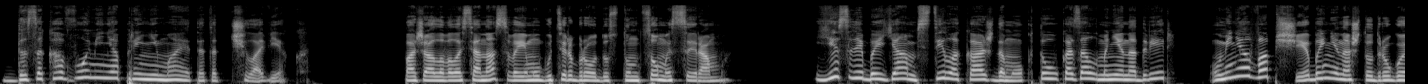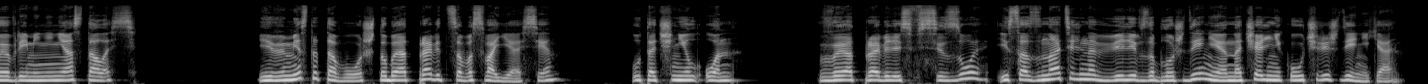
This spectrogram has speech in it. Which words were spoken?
Да за кого меня принимает этот человек? Пожаловалась она своему бутерброду с тунцом и сыром. «Если бы я мстила каждому, кто указал мне на дверь, у меня вообще бы ни на что другое времени не осталось». «И вместо того, чтобы отправиться во Свояси», — уточнил он, — «вы отправились в СИЗО и сознательно ввели в заблуждение начальника учреждения».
